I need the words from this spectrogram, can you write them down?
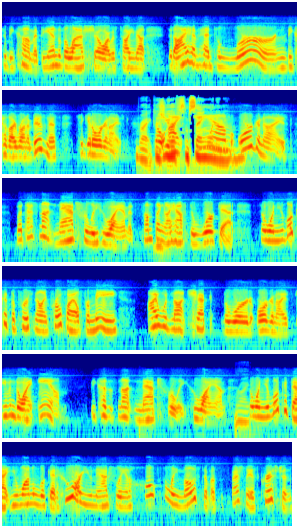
to become. At the end of the last show, I was talking about that I have had to learn because I run a business to get organized. Right, because so you have some saying I am organized, but that's not naturally who I am. It's something I have to work at. So when you look at the personality profile, for me, I would not check the word organized, even though I am, because it's not naturally who I am. Right. So when you look at that, you want to look at who are you naturally, and hopefully most of us, especially as Christians,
